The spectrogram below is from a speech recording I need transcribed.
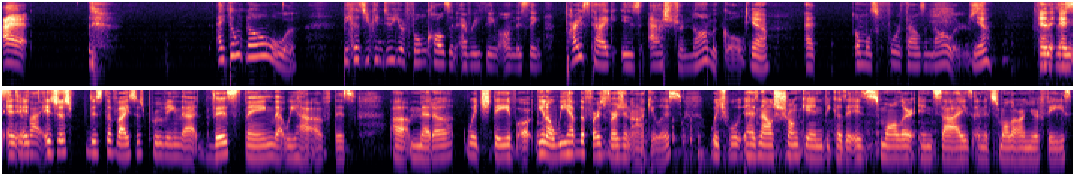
I I don't know because you can do your phone calls and everything on this thing. Price tag is astronomical Yeah. at almost four thousand dollars. Yeah. and and, and it, it's just this device is proving that this thing that we have this uh, meta which they've uh, you know we have the first version oculus which will, has now shrunken because it is smaller in size and it's smaller on your face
